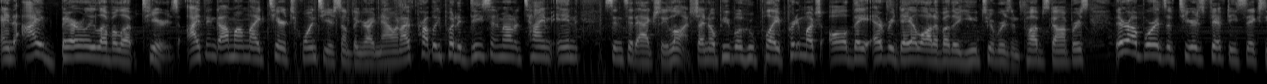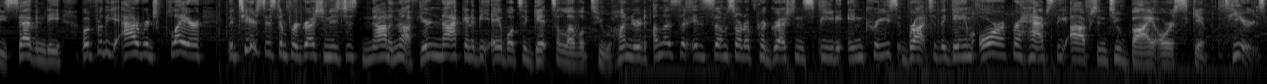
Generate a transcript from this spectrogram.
and I barely level up tiers. I think I'm on like tier 20 or something right now, and I've probably put a decent amount of time in since it actually launched. I know people who play pretty much all day, every day, a lot of other YouTubers and pub stompers, they're upwards of tiers 50, 60, 70, but for the average player, the tier system progression is just not enough. You're not going to be able to get to level 200 unless there is some sort of progression speed increase brought to the game, or perhaps the option to buy or skip tiers.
